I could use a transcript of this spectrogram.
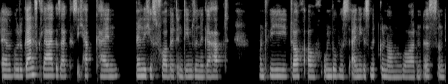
äh, wo du ganz klar gesagt hast, ich habe kein männliches Vorbild in dem Sinne gehabt. und wie doch auch unbewusst einiges mitgenommen worden ist und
